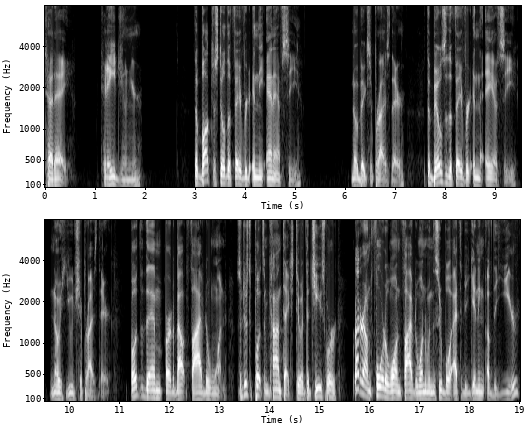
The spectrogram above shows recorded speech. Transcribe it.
today. Today, Junior. The Bucs are still the favorite in the NFC. No big surprise there. The Bills are the favorite in the AFC. No huge surprise there. Both of them are at about five to one. So just to put some context to it, the Chiefs were right around four to one, five to one to win the Super Bowl at the beginning of the year.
